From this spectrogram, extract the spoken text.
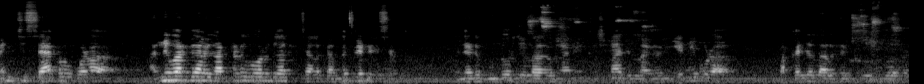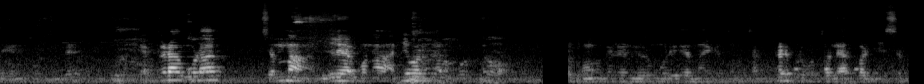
మంచి శాఖలు కూడా అన్ని వర్గాలకు అట్టడుగు వర్గాలకు చాలా పెద్దపీట వేశారు. ఎందుకంటే గుంటూరు జిల్లాలో కానీ కృష్ణా జిల్లా కానీ ఇవన్నీ కూడా పక్క జిల్లాలు కానీ తూర్పుగోదావరి కానీ చూస్తుంటే ఎక్కడా కూడా చిన్న ఇది లేకుండా అన్ని వర్గాల కోరుకులో పవన్ కళ్యాణ్ గారు మోడీ గారి నాయకత్వంలో చక్కటి ప్రభుత్వాన్ని ఏర్పాటు చేశారు.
